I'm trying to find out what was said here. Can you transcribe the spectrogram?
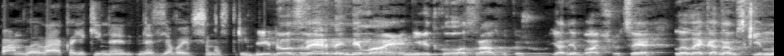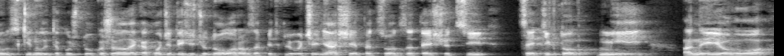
пан Лелека, який не, не з'явився на стрім. Відеозвернень немає. Ні від кого зразу кажу. Я не бачу. Це Лелека нам скину, скинули таку штуку, що Лелека хоче тисячу доларів за підключення, ще 500 за те, що ці, це тікток мій, а не його.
